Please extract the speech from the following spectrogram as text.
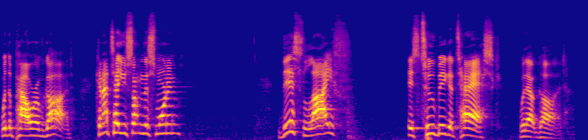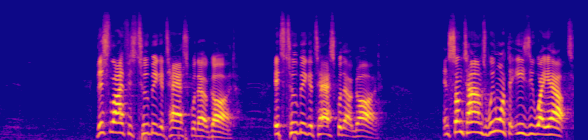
with the power of God. Can I tell you something this morning? This life is too big a task without God. This life is too big a task without God. It's too big a task without God. And sometimes we want the easy way out.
